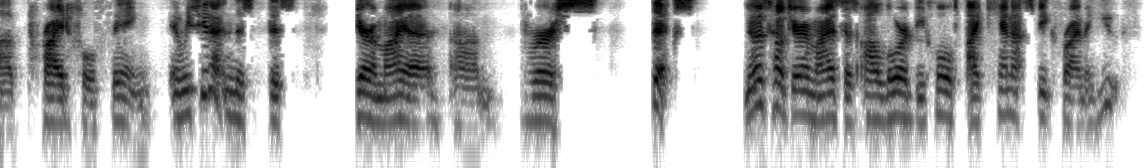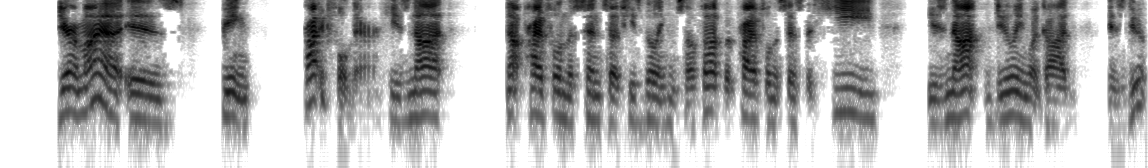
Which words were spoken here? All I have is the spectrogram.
uh, prideful thing. And we see that in this, this Jeremiah um, verse 6. Notice how Jeremiah says, Ah, Lord, behold, I cannot speak, for I am a youth. Jeremiah is being prideful there. He's not not prideful in the sense of he's building himself up, but prideful in the sense that he is not doing what God is do,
